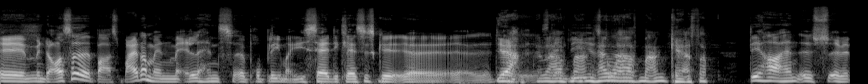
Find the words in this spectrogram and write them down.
Øh, men der er også bare Spider-Man med alle hans øh, problemer, især de klassiske øh, øh, Ja, han har, haft mange, han har haft mange kærester. Det har han. Øh, øh,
